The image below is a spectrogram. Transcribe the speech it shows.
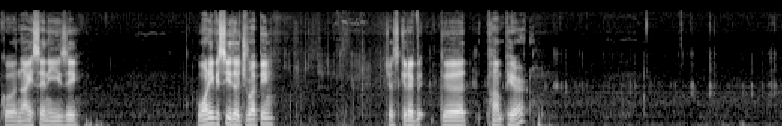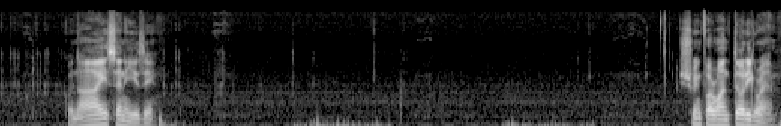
Go nice and easy. Won't even see the dripping. Just get a good pump here. Go nice and easy. shrink for around 30 gram.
